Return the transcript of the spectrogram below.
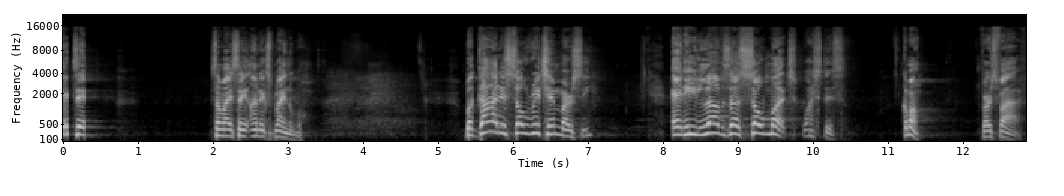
It said, somebody say unexplainable. But God is so rich in mercy and he loves us so much. Watch this. Come on. Verse 5.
